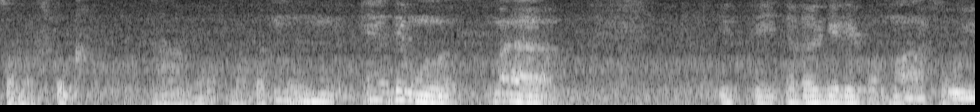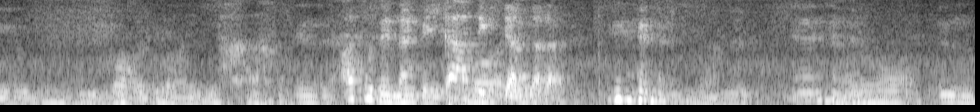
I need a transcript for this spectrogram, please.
そのふとかああもうまたそう。う、ん。いやでもまあ言っていただければまあそういう。まあことでまあいいや。うん。後でなんかイラーってきちゃったら。まああの、うん。うん、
